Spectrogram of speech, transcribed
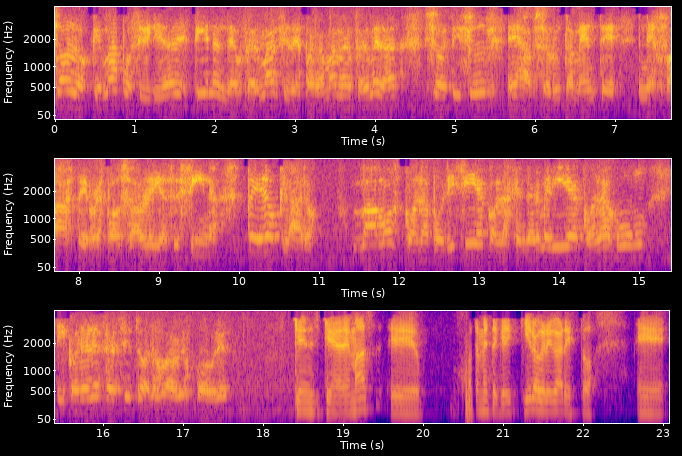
son los que más posibilidades tienen de enfermarse y desparramar la enfermedad, su actitud es absolutamente nefasta, irresponsable y asesina. Pero claro, vamos con la policía, con la gendarmería, con la JUM y con el ejército a los barrios pobres. Que, además, eh, justamente que quiero agregar esto, eh,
